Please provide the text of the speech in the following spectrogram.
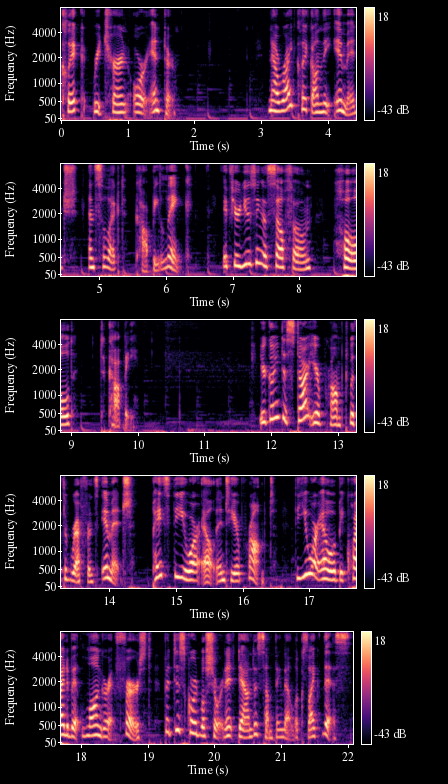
Click Return or Enter. Now right click on the image and select Copy Link. If you're using a cell phone, hold to copy. You're going to start your prompt with the reference image. Paste the URL into your prompt. The URL will be quite a bit longer at first, but Discord will shorten it down to something that looks like this.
